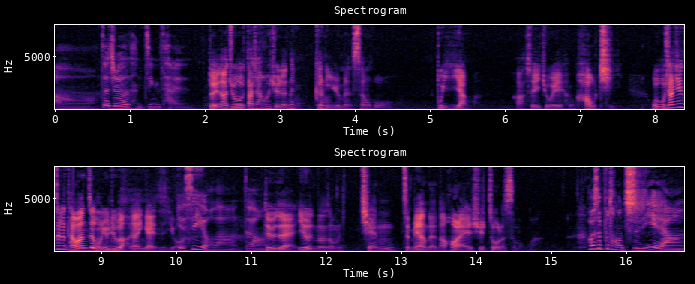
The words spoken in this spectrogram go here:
哦，这就很精彩。对，那就大家会觉得那跟你原本生活不一样嘛，啊，所以就会很好奇。我我相信这个台湾这种 YouTube 好像应该也是有，也是有啦，对啊，对不对？又有什么钱怎么样的，然后后来去做了什么嘛？或是不同职业啊，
